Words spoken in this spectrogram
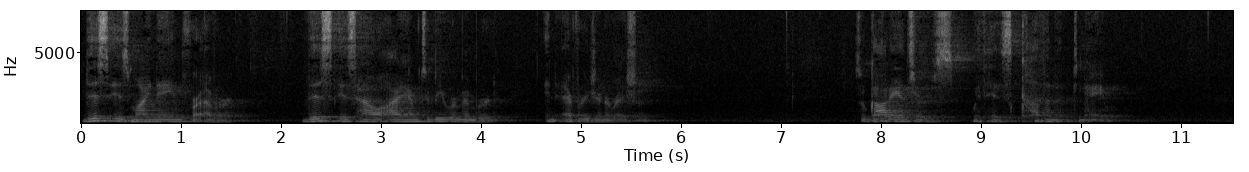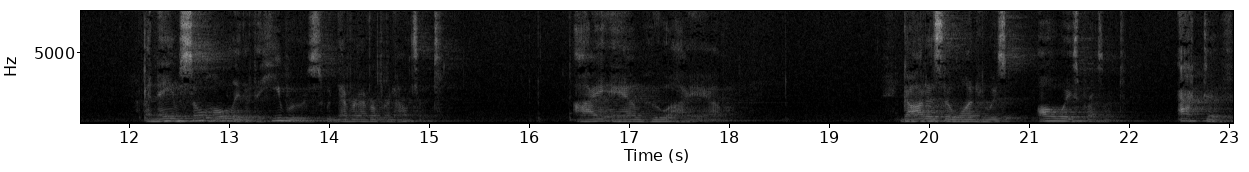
This is my name forever. This is how I am to be remembered in every generation. So God answers with his covenant name, a name so holy that the Hebrews would never ever pronounce it. I am who I am. God is the one who is always present, active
